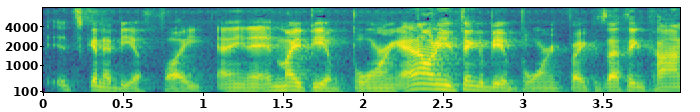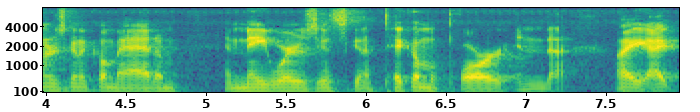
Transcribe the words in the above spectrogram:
it's gonna be a fight. I mean, it might be a boring. I don't even think it'll be a boring fight because I think Conor's gonna come at him and Mayweather's just gonna pick him apart. And I, I,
